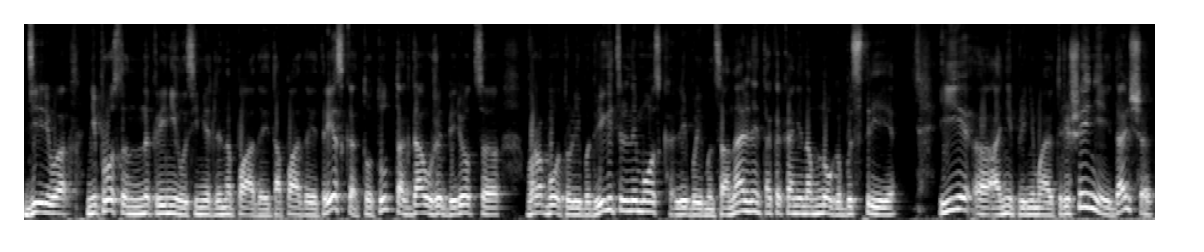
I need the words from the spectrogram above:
дерево не просто накренилось и медленно падает, а падает резко, то тут тогда уже берется в работу либо двигательный мозг, либо эмоциональный, так как они намного быстрее. И э, они принимают решения, и дальше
